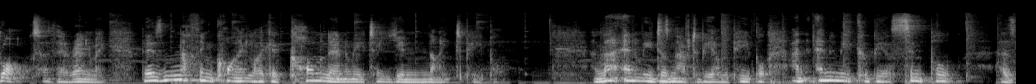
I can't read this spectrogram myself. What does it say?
rocks at their enemy. There's nothing quite like a common enemy to unite people. And that enemy doesn't have to be other people. An enemy could be as simple as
